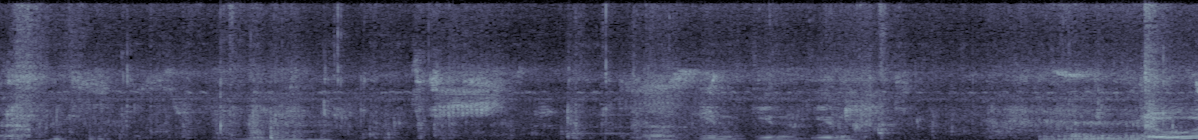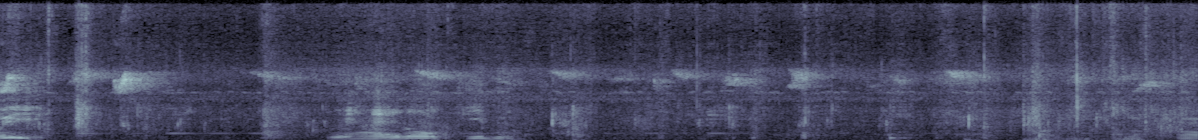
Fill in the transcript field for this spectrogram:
นะ เอากินกินกินดุยยังไงลูกกินโอ้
